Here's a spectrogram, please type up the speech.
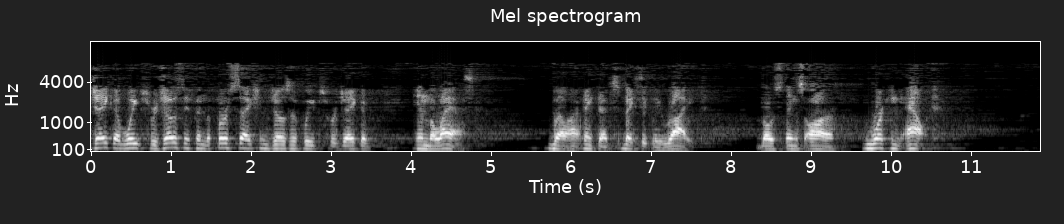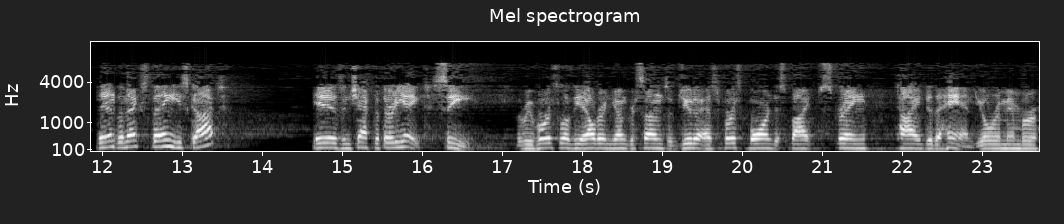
Jacob weeps for Joseph in the first section, Joseph weeps for Jacob in the last. Well, I think that's basically right. Those things are working out. Then the next thing he's got is in chapter 38, C. The reversal of the elder and younger sons of Judah as firstborn despite string tied to the hand. You'll remember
